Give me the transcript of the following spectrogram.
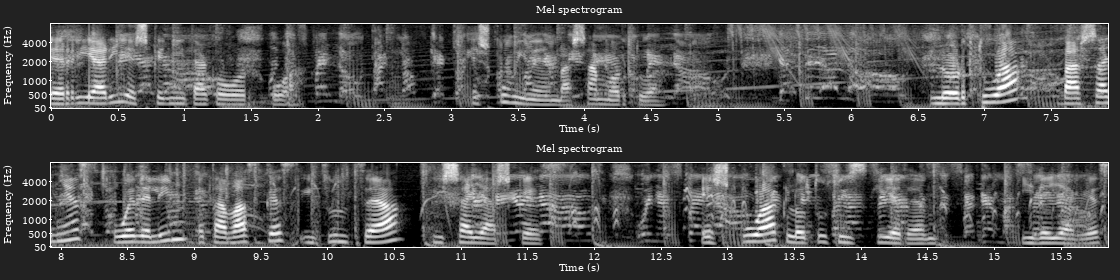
herriari eskenitako gorpua. Eskubideen basamortua. Lortua, basainez, uedelin eta bazkez itzultzea pisai askez. Eskuak lotu zizkieten, ideiak ez.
